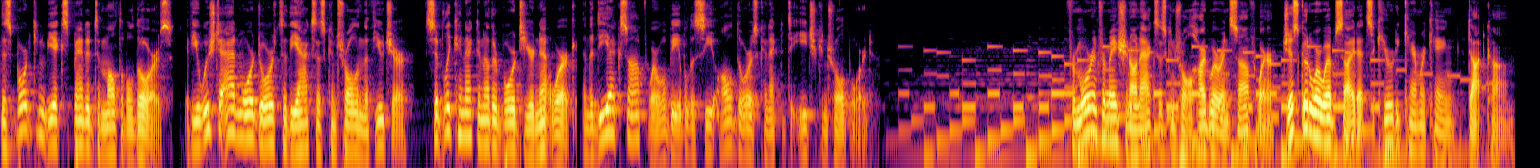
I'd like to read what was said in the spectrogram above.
This board can be expanded to multiple doors. If you wish to add more doors to the access control in the future, simply connect another board to your network and the DX software will be able to see all doors connected to each control board. For more information on access control hardware and software, just go to our website at securitycameraking.com.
